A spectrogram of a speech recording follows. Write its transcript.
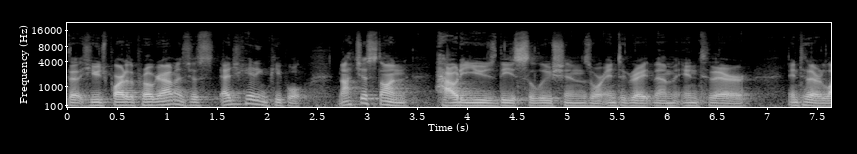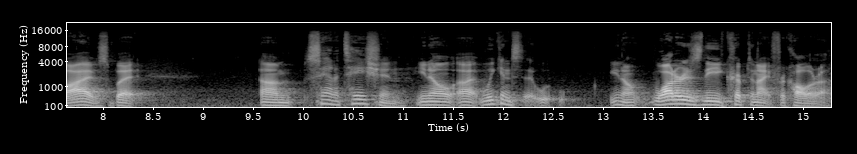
the huge part of the program is just educating people, not just on how to use these solutions or integrate them into their, into their lives, but um, sanitation. You know, uh, we can, you know, water is the kryptonite for cholera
